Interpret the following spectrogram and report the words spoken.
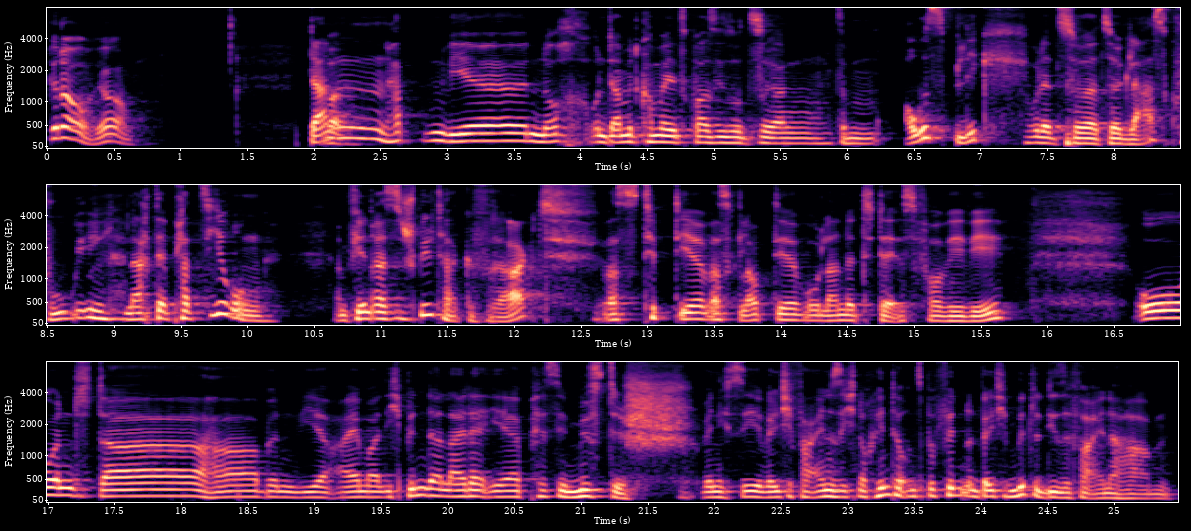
Genau, ja. Dann hatten wir noch, und damit kommen wir jetzt quasi sozusagen zum Ausblick oder zur, zur Glaskugel nach der Platzierung am 34. Spieltag gefragt. Was tippt ihr, was glaubt ihr, wo landet der SVWW? Und da haben wir einmal, ich bin da leider eher pessimistisch, wenn ich sehe, welche Vereine sich noch hinter uns befinden und welche Mittel diese Vereine haben.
